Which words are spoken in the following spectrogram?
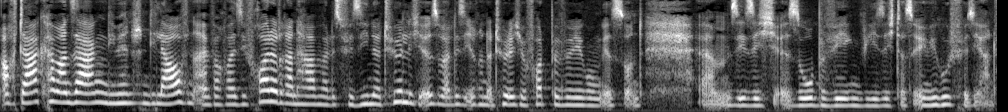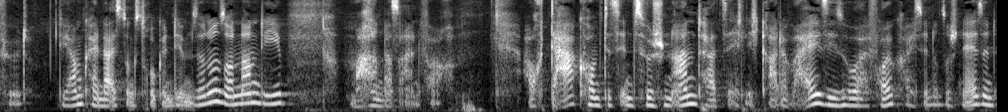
auch da kann man sagen, die Menschen, die laufen einfach, weil sie Freude dran haben, weil es für sie natürlich ist, weil es ihre natürliche Fortbewegung ist und ähm, sie sich so bewegen, wie sich das irgendwie gut für sie anfühlt. Die haben keinen Leistungsdruck in dem Sinne, sondern die machen das einfach. Auch da kommt es inzwischen an, tatsächlich, gerade weil sie so erfolgreich sind und so schnell sind,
